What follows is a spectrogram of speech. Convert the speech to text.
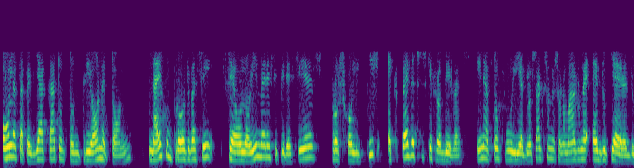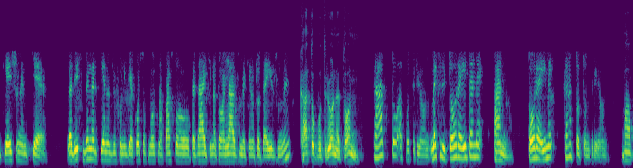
όλα τα παιδιά κάτω των τριών ετών να έχουν πρόσβαση σε ολοήμερες υπηρεσίες προσχολικής εκπαίδευσης και φροντίδας. Είναι αυτό που οι Αγγλοσάξονες ονομάζουν educare, education and care. Δηλαδή δεν αρκεί ένας βιοφωνικιακό σταθμός να πας στο παιδάκι να το αλλάζουν και να το ταΐζουν. Κάτω από τριών ετών. Κάτω από τριών. Μέχρι τώρα ήταν πάνω. Τώρα είναι κάτω των τριών. Μα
